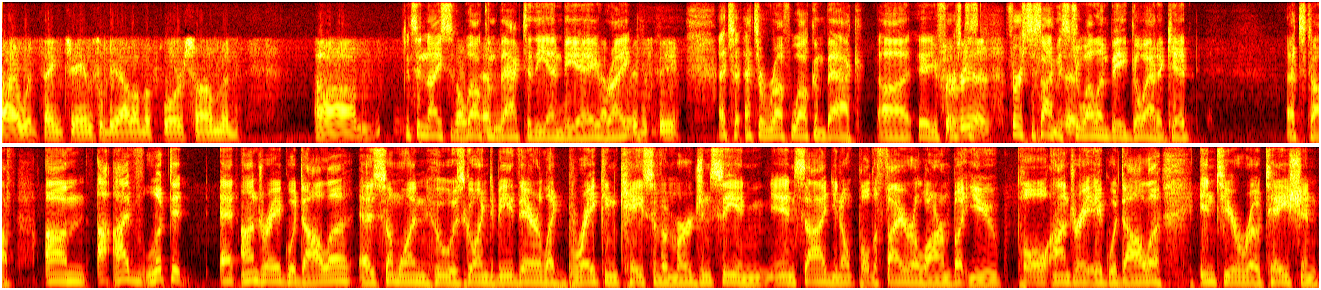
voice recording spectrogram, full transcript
I would think James will be out on the floor some, and um, it's a nice welcome back to the NBA, right? That's a, that's a rough welcome back. Uh, your first sure first assignment is Joel Embiid. Go at it, kid. That's tough. Um, I've looked at at Andre Iguodala as someone who was going to be there, like break in case of emergency. And inside, you don't pull the fire alarm, but you pull Andre Iguodala into your rotation.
